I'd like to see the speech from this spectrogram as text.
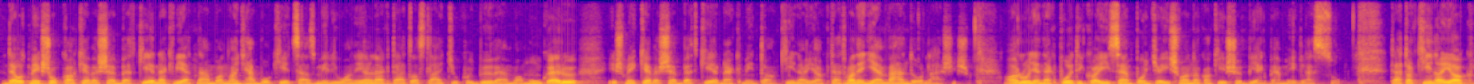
de ott még sokkal kevesebbet kérnek. Vietnámban nagyjából 200 millióan élnek, tehát azt látjuk, hogy bőven van munkaerő, és még kevesebbet kérnek, mint a kínaiak. Tehát van egy ilyen vándorlás is. Arról, hogy ennek politikai szempontja is vannak, a későbbiekben még lesz szó. Tehát a kínaiak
